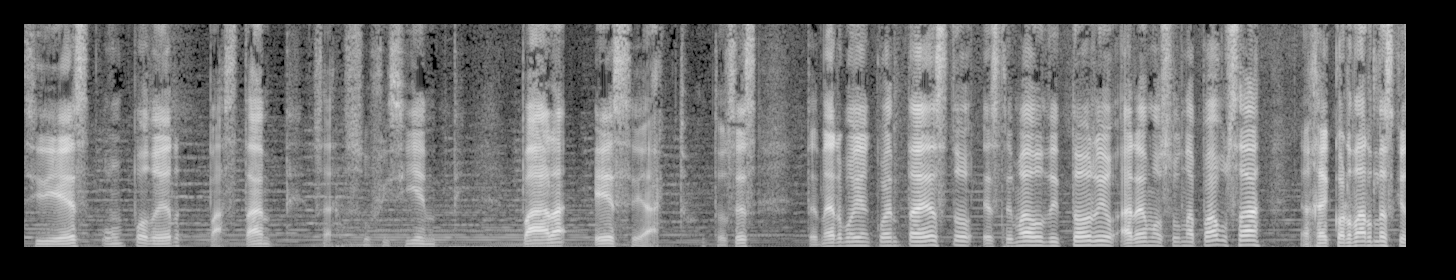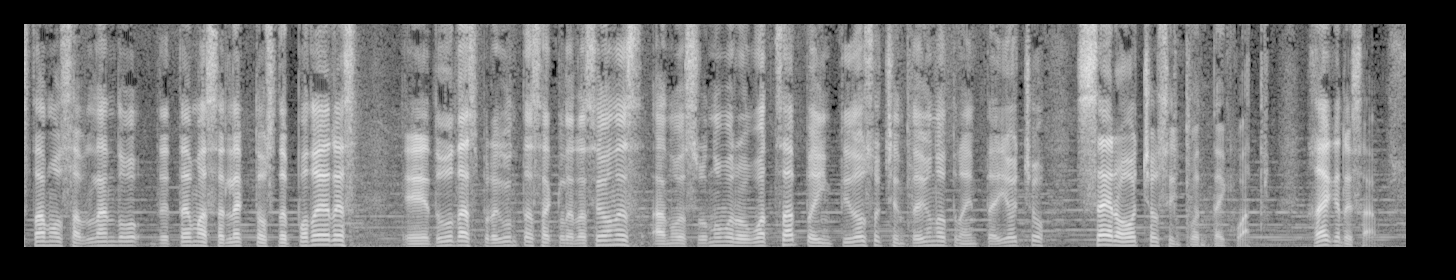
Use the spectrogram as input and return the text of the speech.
si es un poder bastante, o sea, suficiente para ese acto. Entonces, tener muy en cuenta esto, estimado auditorio, haremos una pausa. Recordarles que estamos hablando de temas selectos de poderes. Eh, dudas, preguntas, aclaraciones a nuestro número WhatsApp 2281 38 0854. Regresamos.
